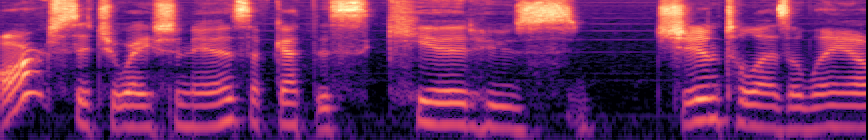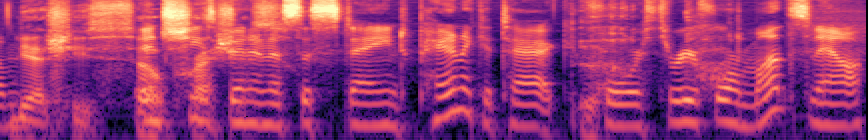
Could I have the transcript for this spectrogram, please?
our situation is I've got this kid who's gentle as a lamb. Yeah, she's so and she's been in a sustained panic attack for three or four months now.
